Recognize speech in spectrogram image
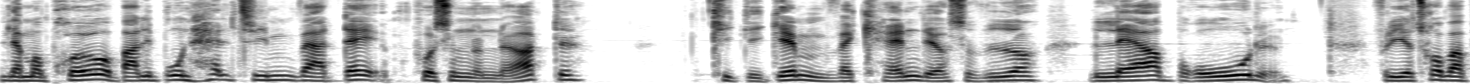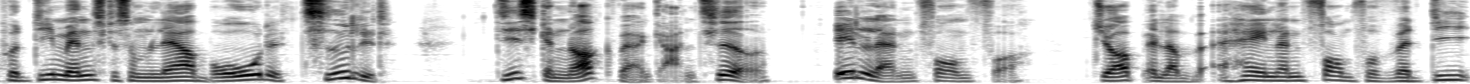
lad mig prøve at bare lige bruge en halv time hver dag på sådan at nørde det. Kigge det igennem, hvad kan det og så videre. Lære at bruge det. Fordi jeg tror bare på, at de mennesker, som lærer at bruge det tidligt, de skal nok være garanteret et eller andet form for job, eller have en eller anden form for værdi,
